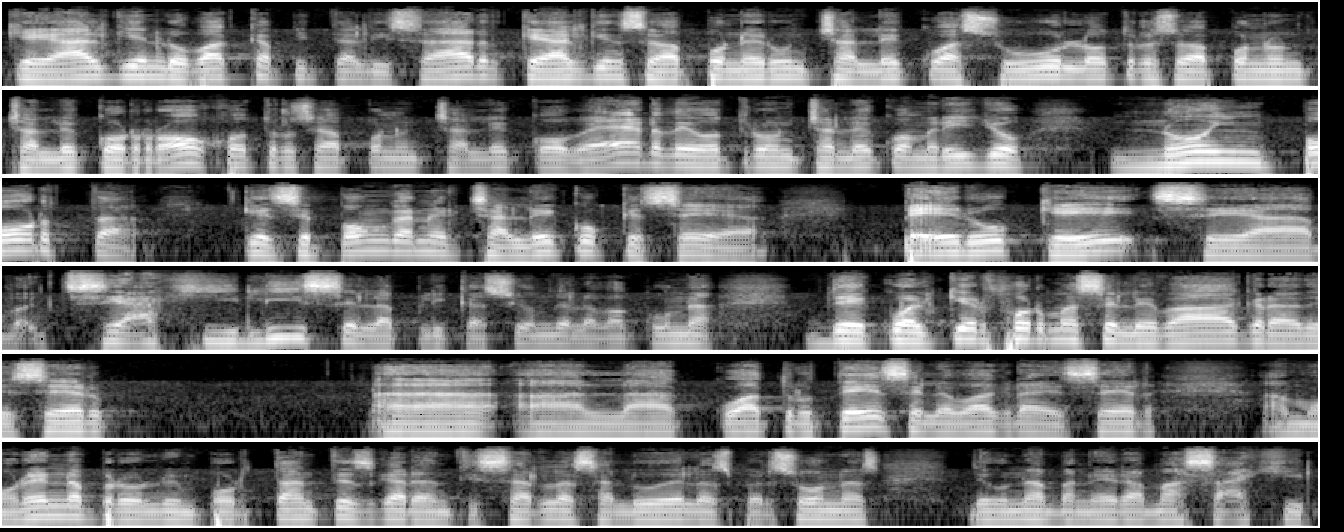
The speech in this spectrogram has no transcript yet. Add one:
que alguien lo va a capitalizar, que alguien se va a poner un chaleco azul, otro se va a poner un chaleco rojo, otro se va a poner un chaleco verde, otro un chaleco amarillo. No importa que se pongan el chaleco que sea, pero que se, se agilice la aplicación de la vacuna. De cualquier forma se le va a agradecer a, la 4T, se le va a agradecer a Morena, pero lo importante es garantizar la salud de las personas de una manera más ágil,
